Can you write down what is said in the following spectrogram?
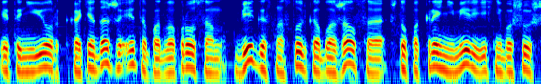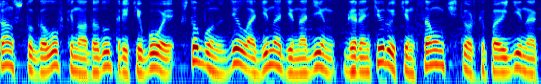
это Нью-Йорк, хотя даже это под вопросом. Вегас настолько облажался, что по крайней мере есть небольшой шанс, что Головкину отдадут третий бой, чтобы он сделал 1-1-1, гарантируя тем самым четвертый поединок.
